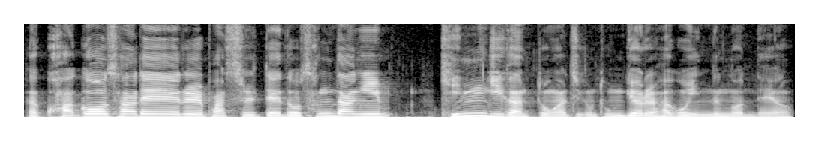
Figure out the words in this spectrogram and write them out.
그러니까 과거 사례를 봤을 때도 상당히 긴 기간 동안 지금 동결을 하고 있는 건데요.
